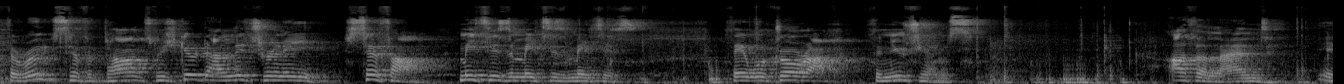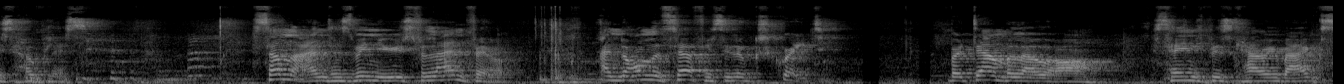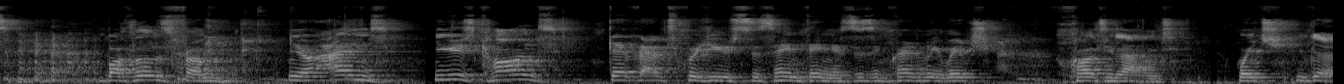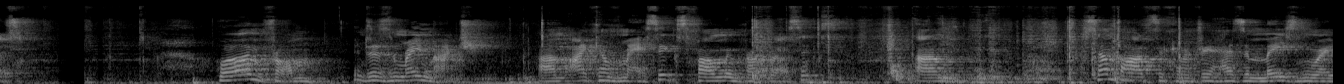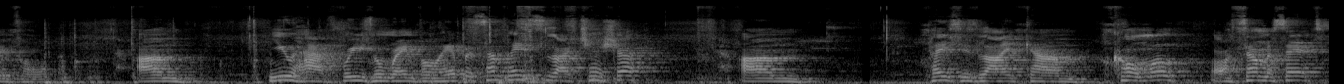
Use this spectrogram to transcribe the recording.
the roots of the plants, which go down literally so far, meters and meters and meters, they will draw up the nutrients. Other land is hopeless. Some land has been used for landfill. And on the surface, it looks great. But down below are Sainsbury's carry bags, bottles from, you know, and you just can't get that to produce the same thing as this incredibly rich quality land which you get. Where I'm from, it doesn't rain much. Um, I come from Essex, farming part of Essex. Um, some parts of the country has amazing rainfall. Um, you have reasonable rainfall here, but some places like Cheshire, um, places like um, Cornwall or Somerset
